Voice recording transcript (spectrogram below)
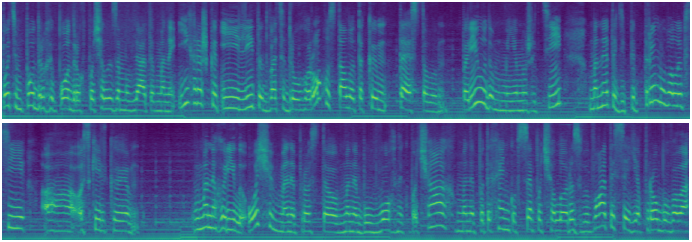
Потім подруги подруг почали замовляти в мене іграшки. І літо 22-го року стало таким тестовим періодом в моєму житті. Мене тоді підтримували всі, оскільки. У мене горіли очі, в мене просто в мене був вогник в очах, в мене потихеньку все почало розвиватися. Я пробувала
